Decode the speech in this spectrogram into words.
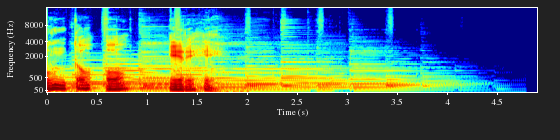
www.ecc.org.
